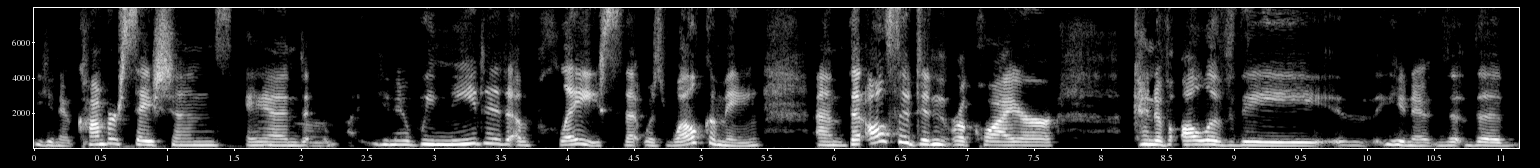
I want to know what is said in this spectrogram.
you know conversations and mm-hmm. you know we needed a place that was welcoming um, that also didn't require kind of all of the you know the the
